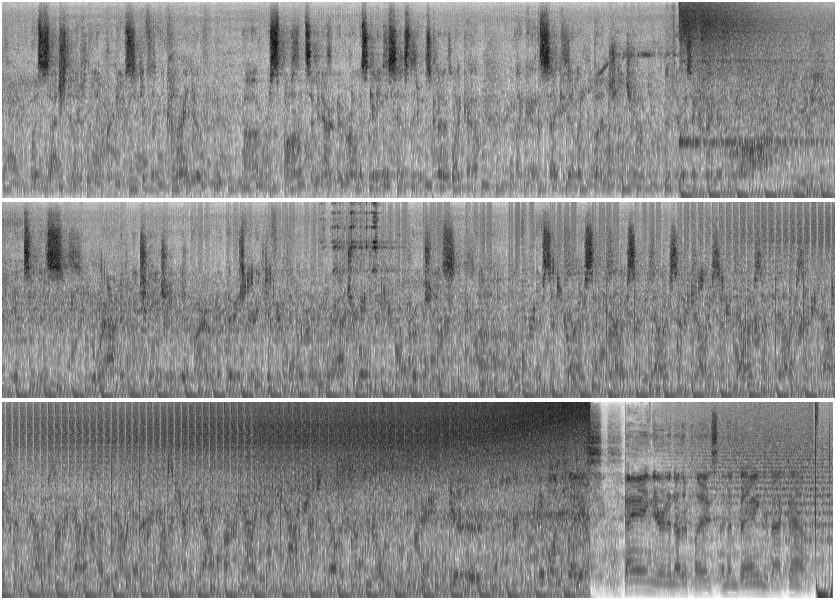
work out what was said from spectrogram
was such that it really produced a different kind of uh, response. I mean, I remember almost getting the sense that it was kind of like a like a psychedelic bungee jump. That there was a kind of raw into this rapidly changing environment that was very different than the more gradual approaches uh, of psychedelic, psychedelic, psychedelic, psychedelic, psychedelic, psychedelic, psychedelic, psychedelic, psychedelic, psychedelic, psychedelic, psychedelic, psychedelic, psychedelic. You're one place, bang, you're in another place, and then bang, you're back down.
